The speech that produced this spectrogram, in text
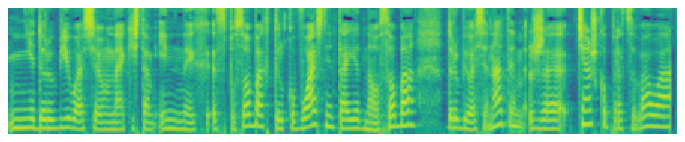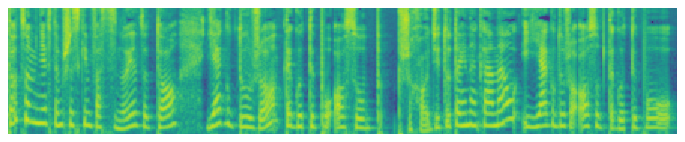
nie dorobiła się na jakichś tam innych sposobach, tylko właśnie ta jedna osoba dorobiła się na tym, że ciężko pracowała. To, co mnie w tym wszystkim fascynuje, to to, jak dużo tego typu osób przychodzi tutaj na kanał i jak dużo osób tego typu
